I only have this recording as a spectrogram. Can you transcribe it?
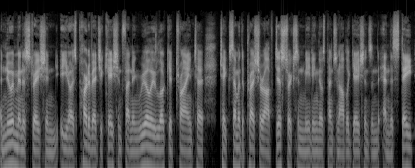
a new administration, you know, as part of education funding, really look at trying to take some of the pressure off districts in meeting those pension obligations and, and the state,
